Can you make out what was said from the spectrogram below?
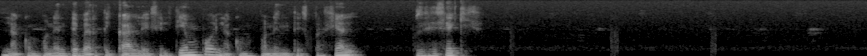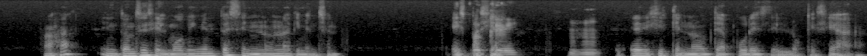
La componente vertical es el tiempo y la componente espacial pues es X. Ajá. Entonces el movimiento es en una dimensión espacial. Quiere decir que no te apures de lo que sea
